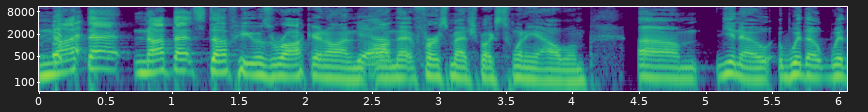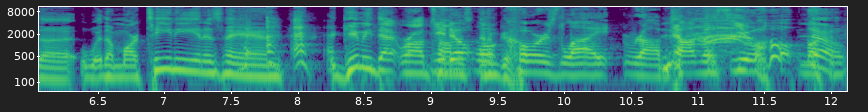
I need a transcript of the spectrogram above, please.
not that not that stuff he was rocking on Yeah. on that first Matchbox Twenty album. Um, you know, with a with a with a martini in his hand. Give me that Rob You Thomas. You don't want. Coors Light, Rob Thomas. You want No.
